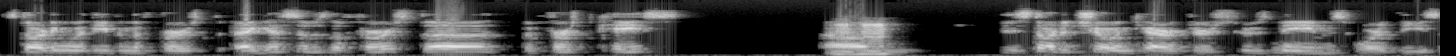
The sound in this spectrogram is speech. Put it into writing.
starting with even the first. I guess it was the first uh, the first case. Um, Mhm. They started showing characters whose names were these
